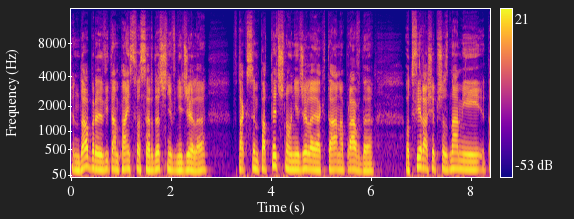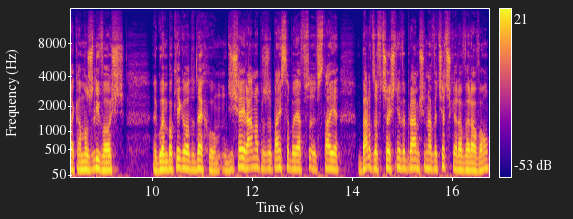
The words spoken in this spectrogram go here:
Dzień dobry, witam Państwa serdecznie w niedzielę. W tak sympatyczną niedzielę jak ta, naprawdę otwiera się przed nami taka możliwość głębokiego oddechu. Dzisiaj rano, proszę Państwa, bo ja wstaję bardzo wcześnie, wybrałem się na wycieczkę rowerową,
